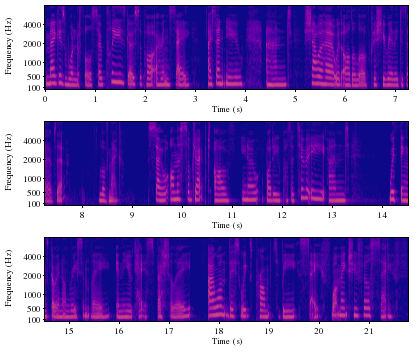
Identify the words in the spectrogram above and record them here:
Meg is wonderful. So please go support her and say, I sent you, and shower her with all the love because she really deserves it. Love Meg. So, on the subject of, you know, body positivity and with things going on recently in the UK, especially, I want this week's prompt to be safe. What makes you feel safe?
